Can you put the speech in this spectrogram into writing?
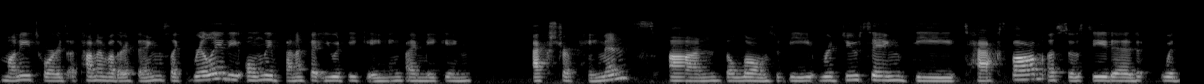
money towards a ton of other things. Like really the only benefit you would be gaining by making extra payments on the loans would be reducing the tax bomb associated with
